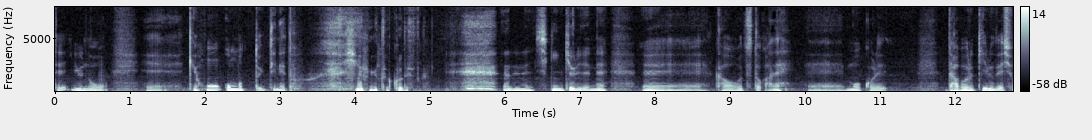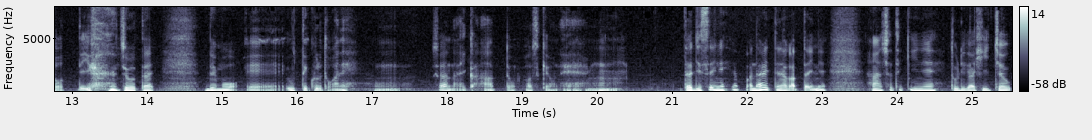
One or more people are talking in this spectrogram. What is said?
ていうのを、えー、基本思っといてねというとこですかね。なんでね至近距離でね、えー、顔を打つとかね、えー、もうこれダブルキルでしょっていう状態。でも、えー、打ってくるとかね、うん、それはないかなって思いますけどね。うん、だ実際ねやっぱ慣れてなかったりね反射的にね鳥が引いちゃう、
